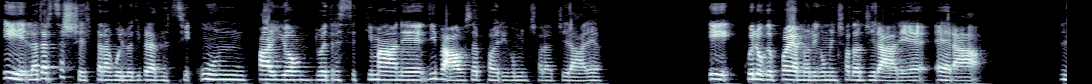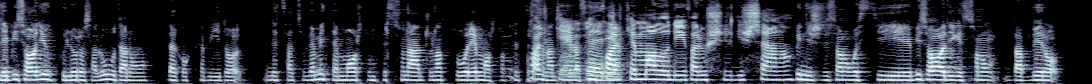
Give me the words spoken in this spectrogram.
e la terza scelta era quello di prendersi un paio, due o tre settimane di pausa e poi ricominciare a girare. E quello che poi hanno ricominciato a girare era l'episodio in cui loro salutano, da che ho capito. Nel senso, ovviamente è morto un personaggio, un attore, è morto anche il personaggio Qualche- della in serie. qualche modo di far uscire di scena. Quindi ci sono questi episodi che sono davvero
